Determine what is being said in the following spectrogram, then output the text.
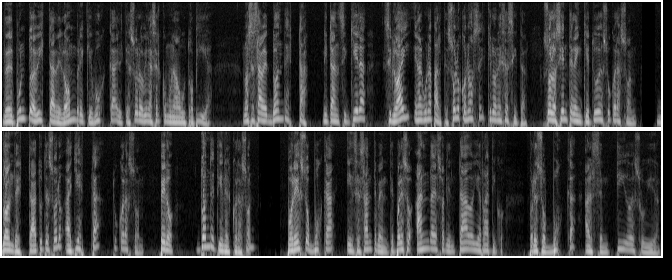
Desde el punto de vista del hombre que busca, el tesoro viene a ser como una utopía. No se sabe dónde está, ni tan siquiera si lo hay en alguna parte, solo conoce que lo necesita, solo siente la inquietud de su corazón. ¿Dónde está tu tesoro? Allí está tu corazón. Pero, ¿dónde tiene el corazón? Por eso busca incesantemente, por eso anda desorientado y errático, por eso busca al sentido de su vida.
